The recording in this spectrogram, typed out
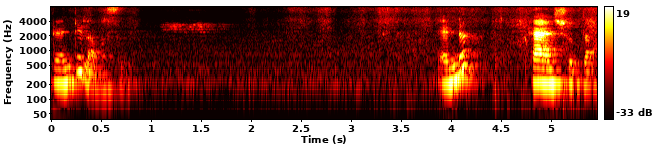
ఫ్రంట్ ఇలా వస్తుంది అండ్ హ్యాండ్స్ చూద్దాం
